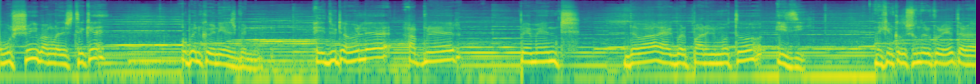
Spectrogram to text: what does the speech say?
অবশ্যই বাংলাদেশ থেকে ওপেন করে নিয়ে আসবেন। এই দুইটা হইলে আপনার পেমেন্ট দেওয়া একবার পানির মতো ইজি দেখেন কত সুন্দর করে তারা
